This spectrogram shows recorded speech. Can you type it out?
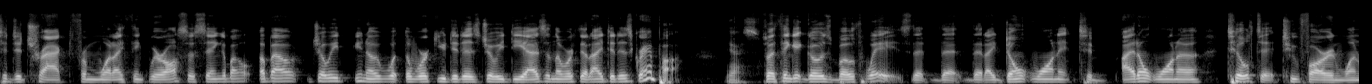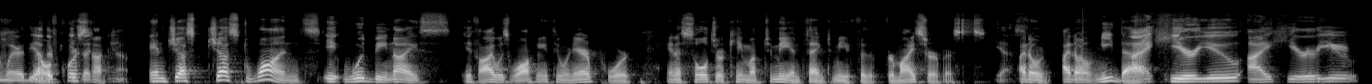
to detract from what I think we're also saying about about Joey, you know, what the work you did as Joey Diaz and the work that I did as grandpa. Yes. So I think it goes both ways. That that that I don't want it to I don't want to tilt it too far in one way or the No, other. of course I- not. yeah. And just just once, it would be nice if I was walking through an airport and a soldier came up to me and thanked me for the, for my service. Yes. I don't I don't need that. I hear you. I hear you.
